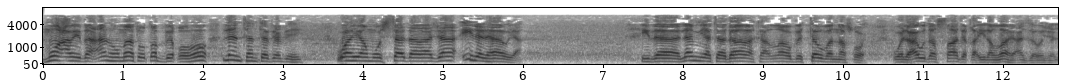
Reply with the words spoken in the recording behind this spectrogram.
معرضة عنه ما تطبقه لن تنتفع به. وهي مستدرجة إلى الهاوية. إذا لم يتدارك الله بالتوبة النصوح والعودة الصادقة إلى الله عز وجل.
